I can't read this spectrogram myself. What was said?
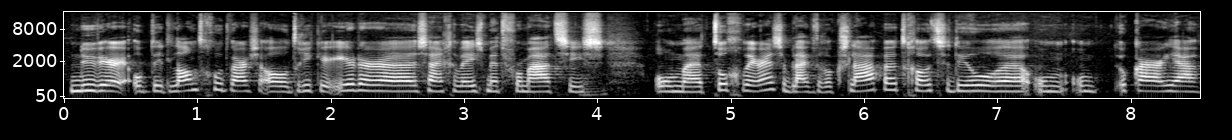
Nu weer op dit landgoed waar ze al drie keer eerder eh, zijn geweest met formaties. Om eh, toch weer, ze blijven er ook slapen, het grootste deel, eh, om, om elkaar ja,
